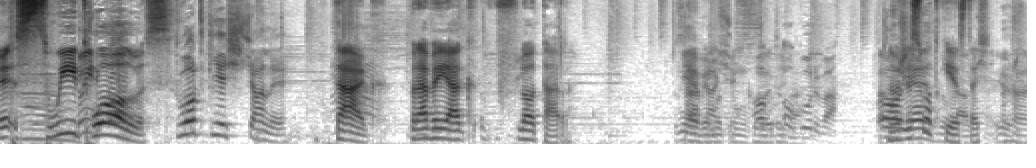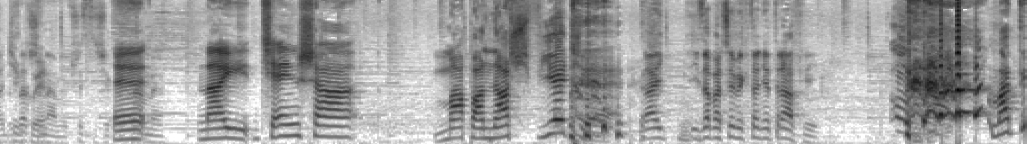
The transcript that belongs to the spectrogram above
Y, Sweet Walls. Słodkie ściany. Tak, prawie jak flotar. Nie wiem o O, chodzi. o kurwa. No, że Jezu. słodki jesteś. Już, Aha, dziękuję. zaczynamy, wszyscy się E, kochamy. Najcieńsza... Mapa na świecie! No i, i zobaczymy, kto nie trafi. Mati!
